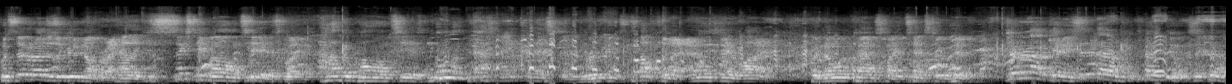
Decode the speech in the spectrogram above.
But 700 is a good number. I had like 60 volunteers, but how the volunteers? No one passed my test. And really, it's tough tonight. I don't understand why, but no one passed my test over here. Turn around, Kenny. Sit down. How you doing? Sit down.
